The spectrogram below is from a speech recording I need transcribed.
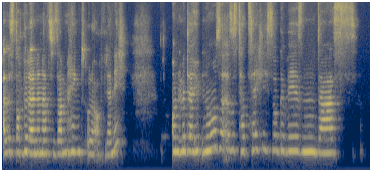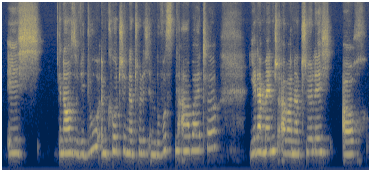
alles doch miteinander zusammenhängt oder auch wieder nicht. Und mit der Hypnose ist es tatsächlich so gewesen, dass ich genauso wie du im Coaching natürlich im Bewussten arbeite, jeder Mensch aber natürlich auch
